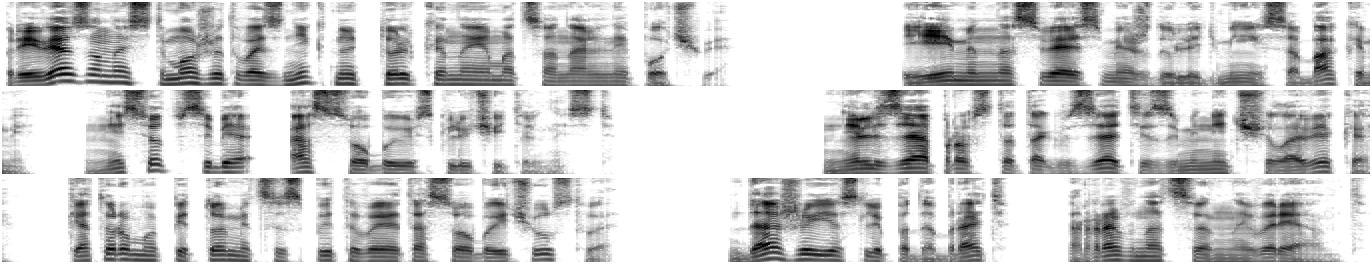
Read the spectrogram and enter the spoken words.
Привязанность может возникнуть только на эмоциональной почве. И именно связь между людьми и собаками несет в себе особую исключительность. Нельзя просто так взять и заменить человека, которому питомец испытывает особые чувства, даже если подобрать равноценный вариант.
